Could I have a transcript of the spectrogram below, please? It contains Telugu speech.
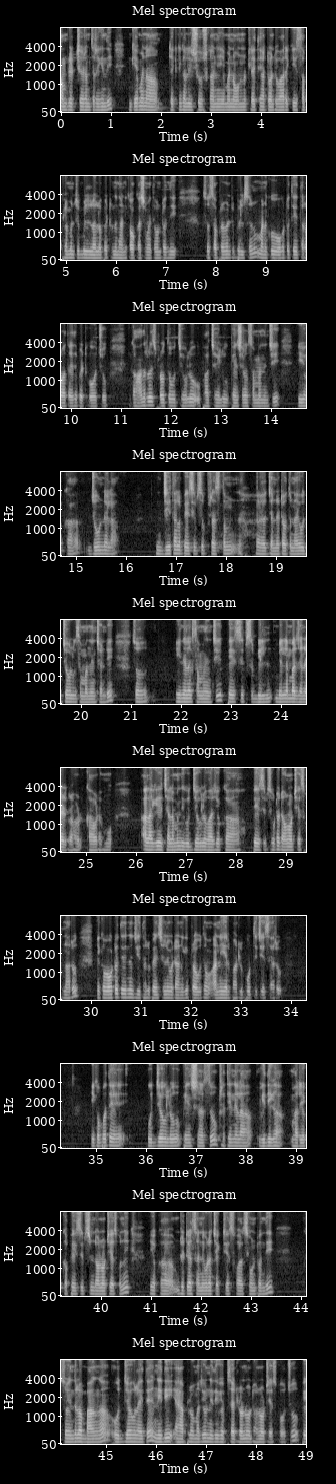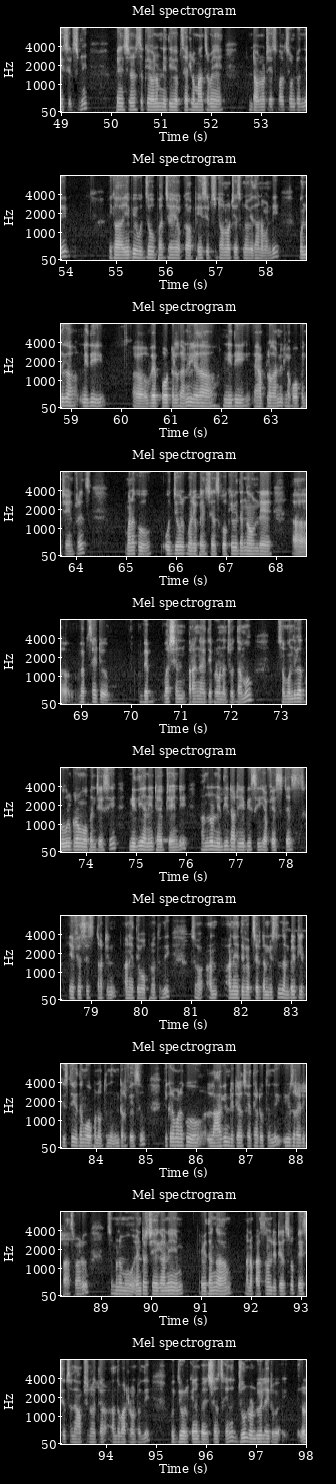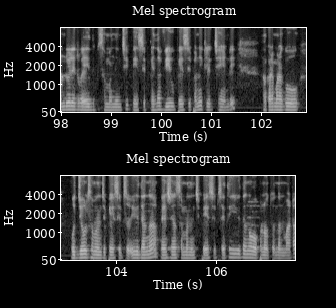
కంప్లీట్ చేయడం జరిగింది. ఇంకేమైనా టెక్నికల్ ఇష్యూస్ కానీ ఏమైనా ఉన్నట్లయితే అటువంటి వారికి సప్లిమెంటరీ బిల్లులలో పెట్టుకునే దానికి అవకాశం అయితే ఉంటుంది. సో సప్లిమెంటరీ బిల్స్ మనకు ఒకటో తేదీ తర్వాత అయితే పెట్టుకోవచ్చు. ఇక ఆంధ్రప్రదేశ్ ప్రభుత్వ ఉద్యోగులు ఉపాధ్యాయులు పెన్షన్కు సంబంధించి ఈ యొక్క జూన్ నెల జీతాల పేషిప్స్ ప్రస్తుతం జనరేట్ అవుతున్నాయి ఉద్యోగులకు సంబంధించండి. సో ఈ నెలకు సంబంధించి payslips bill bill number generate కావడము అలాగే చాలామంది ఉద్యోగులు వారి యొక్క పే స్లిప్స్ కూడా డౌన్లోడ్ చేసుకున్నారు. ఇక ఒకటో తేదీన జీతాలు పెన్షన్లు ఇవ్వడానికి ప్రభుత్వం అన్ని ఏర్పాట్లు పూర్తి చేశారు. ఇకపోతే ఉద్యోగులు పెన్షనర్స్ ప్రతి నెల విధిగా వారి యొక్క పే స్లిప్స్ని డౌన్లోడ్ చేసుకుని ఈ యొక్క డీటెయిల్స్ అన్నీ కూడా చెక్ చేసుకోవాల్సి ఉంటుంది. సో ఇందులో భాగంగా ఉద్యోగులు అయితే నిధి యాప్లో మరియు నిధి వెబ్సైట్లోనూ డౌన్లోడ్ చేసుకోవచ్చు. పే స్లిప్స్ని పెన్షనర్స్ కేవలం నిధి వెబ్సైట్లో మాత్రమే డౌన్లోడ్ చేసుకోవాల్సి ఉంటుంది. ఇక ఏపీ ఉద్యోగ ఉపాధ్యాయ యొక్క పే స్లిప్స్ డౌన్లోడ్ చేసుకునే విధానం అండి. ముందుగా నిధి వెబ్ పోర్టల్ కానీ లేదా నిధి యాప్లో కానీ ఇట్లా ఓపెన్ చేయండి ఫ్రెండ్స్. మనకు ఉద్యోగులకు మరియు పెన్షన్స్కి ఒకే విధంగా ఉండే వెబ్సైట్ వెబ్ వర్షన్ పరంగా అయితే ఇప్పుడు మనం చూద్దాము. సో ముందుగా గూగుల్ క్రోమ్ ఓపెన్ చేసి నిధి అని టైప్ చేయండి. అందులో Nidhi dot APCFSS FSS FSS dot in అనేది ఓపెన్ అవుతుంది. సో అన్ అనేది వెబ్సైట్ కనిపిస్తుంది. దానిపై క్లిక్ ఇస్తే ఈ విధంగా ఓపెన్ అవుతుంది ఇంటర్ఫేస్ ఇక్కడ మనకు లాగిన్ డీటెయిల్స్ అయితే అడుగుతుంది. యూజర్ ఐడి పాస్వర్డ్ సో మనము ఎంటర్ చేయగానే ఈ విధంగా మన పర్సనల్ డీటెయిల్స్లో పేసిప్స్ అనే ఆప్షన్ అయితే అందుబాటులో ఉంటుంది. ఉద్యోగులకైనా పెన్షన్స్కైనా జూన్ రెండు వేల ఇరవై రెండు వేల ఇరవై ఐదుకి సంబంధించి పేసిప్ మీద వ్యూ పేసిప్ అని క్లిక్ చేయండి. అక్కడ మనకు ఉద్యోగులకు సంబంధించి పేసిప్స్ ఈ విధంగా పెన్షన్కి సంబంధించి పేసిప్స్ అయితే ఈ విధంగా ఓపెన్ అవుతుందన్నమాట.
